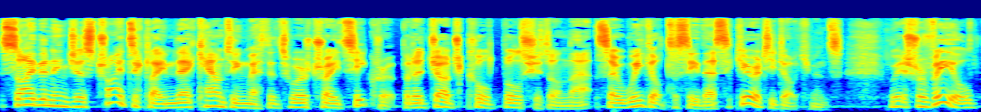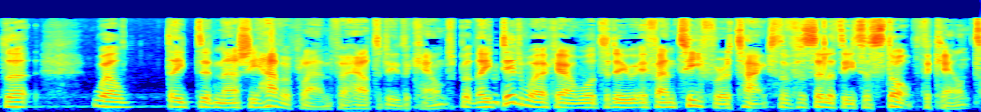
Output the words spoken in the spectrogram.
Cyber Ninjas tried to claim their counting methods were a trade secret, but a judge called bullshit on that, so we got to see their security documents, which revealed that, well, they didn't actually have a plan for how to do the count, but they did work out what to do if Antifa attacked the facility to stop the count.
